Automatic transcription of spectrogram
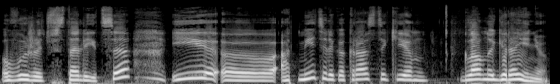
выжить в столице, и э, отметили как раз-таки главную героиню.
